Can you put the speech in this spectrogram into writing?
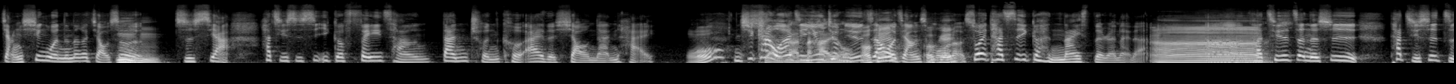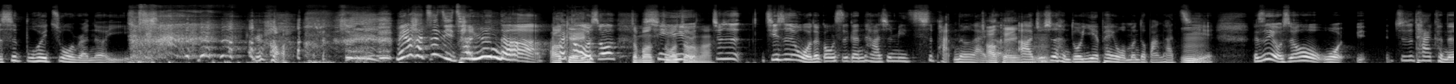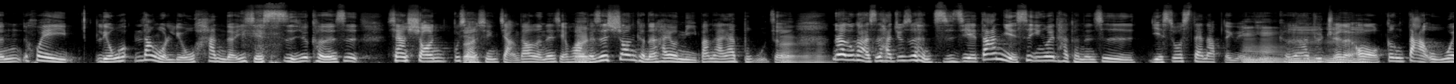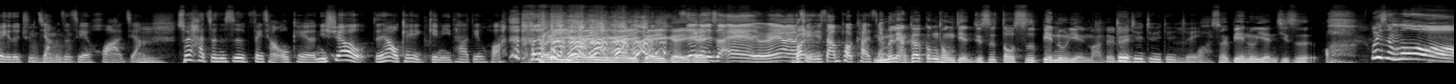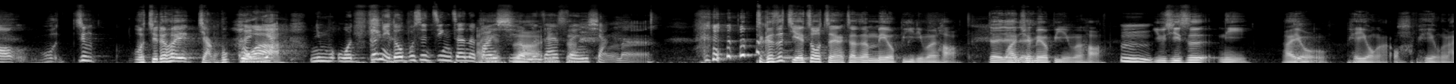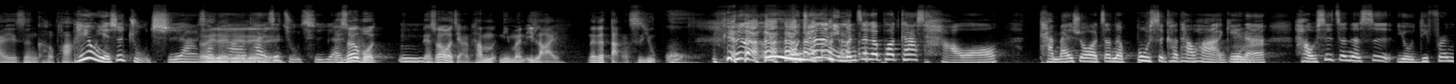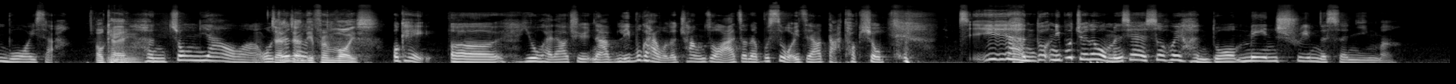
讲新闻的那个角色之下，他其实是一个非常单纯可爱的小男孩。哦，你去看我那集 YouTube，你就知道我讲什么了。所以他是一个很 nice 的人来的啊。他其实真的是，他只是只是不会做人而已。好。没有，他自己承认的。他跟我说，怎么怎么做就是其实我的公司跟他是密是 partner 来的啊，就是很多业配我们都帮他接。可是有时候我就是他可能会流让我流汗的一些事，就可能是像 Sean 不小心讲到的那些话。可是 Sean 可能还有你帮他在补着。那卢卡斯他就是很直接，当然也是因为他可能是也是说 stand up 的原因，可能他就觉得哦更大无畏的去讲这些话，这样，所以他真的是非常 OK 的。你需要等一下我可以。给你他的电话，可以可以可以可以可以。这个你说，哎，有人要邀请你上 podcast，你们两个共同点就是都是辩论员嘛，对不对？对对对对对。哇，所以辩论员其实哇，为什么？我就我觉得会讲不过啊。你我跟你都不是竞争的关系，我们在分享嘛。可是节奏真真的没有比你们好，对，完全没有比你们好。嗯，尤其是你还有。裴勇啊，哇，裴勇来也是很可怕。裴勇也是主持啊，对对对，他也是主持人。所以我，嗯，所以我讲他们，你们一来，那个档次就，没有。我觉得你们这个 podcast 好哦。坦白说，真的不是客套话，again 啊，好是真的是有 different voice 啊。OK，很重要啊。我觉得讲 different voice。OK，呃，又回到去，那离不开我的创作啊，真的不是我一直要打 talk show。很多，你不觉得我们现在社会很多 mainstream 的声音吗？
